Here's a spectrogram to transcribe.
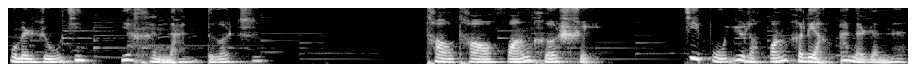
我们如今也很难得知。滔滔黄河水，既哺育了黄河两岸的人们，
